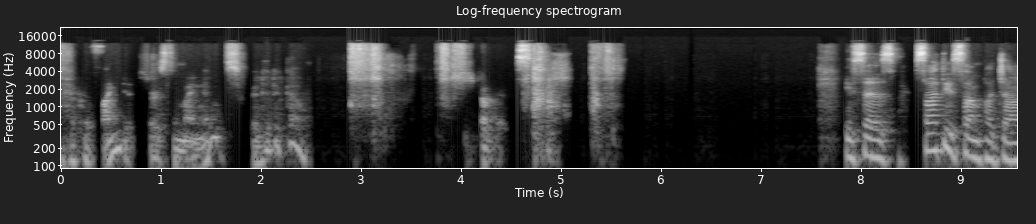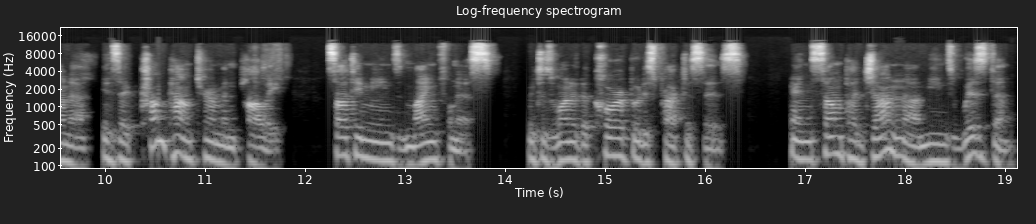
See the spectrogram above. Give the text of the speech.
I have to find it first in my notes. Where did it go? Okay. He says, Sati Sampajana is a compound term in Pali. Sati means mindfulness, which is one of the core Buddhist practices. And Sampajana means wisdom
